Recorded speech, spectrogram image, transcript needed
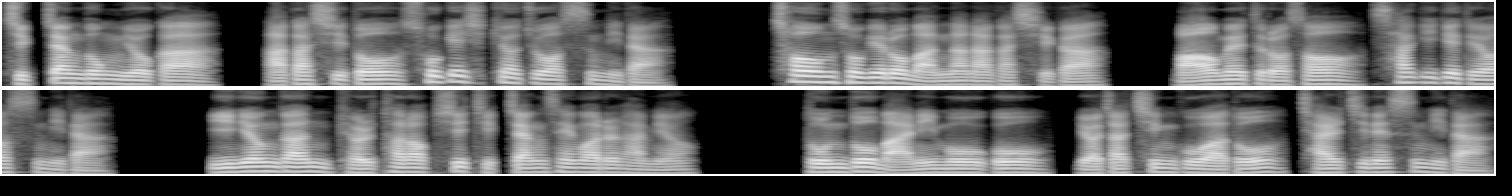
직장 동료가 아가씨도 소개시켜 주었습니다. 처음 소개로 만난 아가씨가 마음에 들어서 사귀게 되었습니다. 2년간 별탈 없이 직장 생활을 하며 돈도 많이 모으고 여자친구와도 잘 지냈습니다.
